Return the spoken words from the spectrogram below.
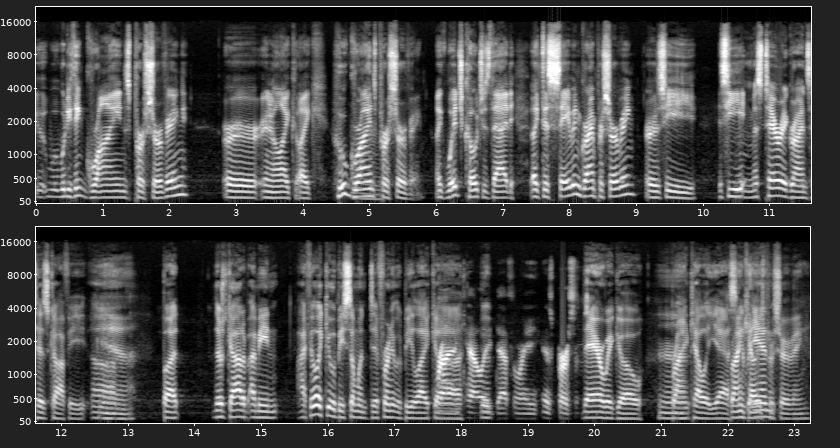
Would you think grinds per serving, or you know, like like who grinds per serving? Like which coach is that? Like does Saban grind per serving, or is he is he? Miss Terry grinds his coffee. Um, Yeah. But there's got to. I mean, I feel like it would be someone different. It would be like Brian uh, Kelly it- definitely his person. there we go. Brian Kelly. Yes. Brian And- Kelly's and per serving.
